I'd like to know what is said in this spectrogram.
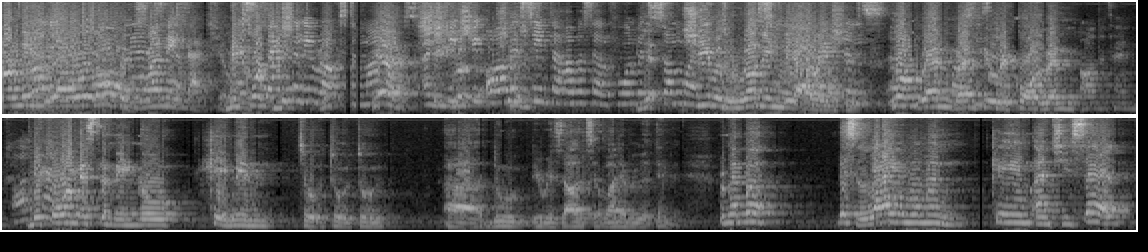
running the Running show, office. yes. running that show. Because- Especially Roxanne Myers. Yeah, and she she, was- she she always was- seemed to have a cell phone with Yeah, someone. She was running the School RO directions, office. um, Look, when, when you recall, when all the time. All the Before time. Mr. Mingo came in to, to, to uh, do the results or whatever you were telling, remember this lying woman came and she said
